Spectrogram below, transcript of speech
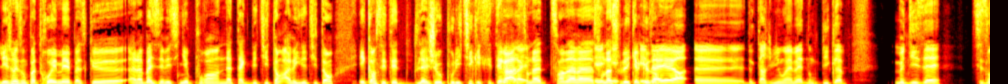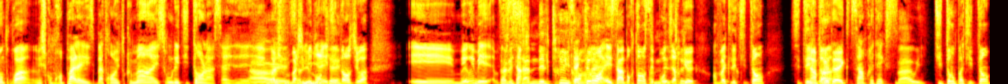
les gens ils ont pas trop aimé parce que à la base ils avaient signé pour un attaque des titans avec des titans et quand c'était de la géopolitique etc ça en a, ça en a, ça en a Et- Et quelques-uns d'ailleurs, euh, Dr. Jimmy Mohamed, donc Big Up, me disait, saison 3, mais je comprends pas, là, ils se battent en être humain, ils sont où les titans, là? Ça, Ah Moi, ouais, je, moi, j'aimais bien les titans, tu vois? Et, mais oui, mais. Non, mais c'est ça a amené le truc. en Exactement, et c'est important, c'est pour dire que, en fait, les titans, c'était un prétexte. C'est un prétexte. Bah oui. Titan ou pas titan,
